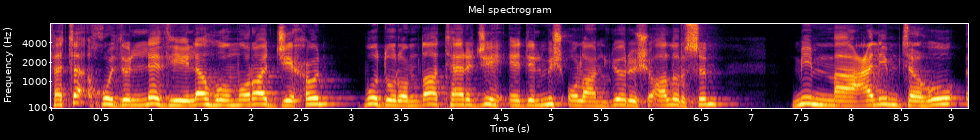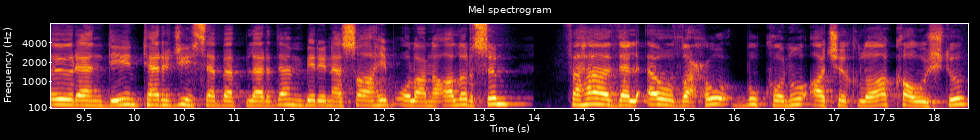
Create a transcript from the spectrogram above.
فَتَأْخُذُ الَّذ۪ي لَهُ مُرَجِّحٌ Bu durumda tercih edilmiş olan görüşü alırsın mimma alimtehu öğrendiğin tercih sebeplerden birine sahip olanı alırsın. Fehazel evzahu bu konu açıklığa kavuştu.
